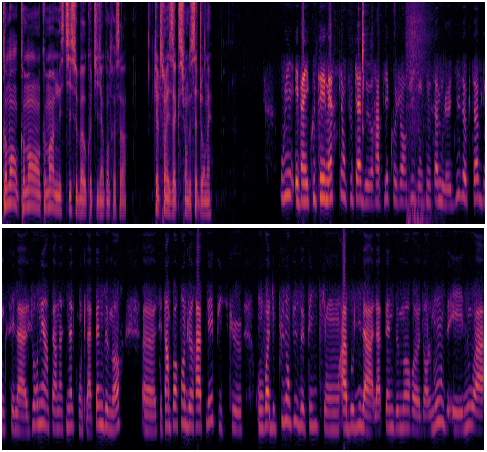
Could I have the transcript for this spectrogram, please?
comment, comment, comment Amnesty se bat au quotidien contre ça? Quelles sont les actions de cette journée? Oui, et eh ben écoutez, merci en tout cas de rappeler qu'aujourd'hui, donc nous sommes le 10 octobre, donc c'est la journée internationale contre la peine de mort. Euh, c'est important de le rappeler puisque on voit de plus en plus de pays qui ont aboli la, peine de mort euh, dans le monde et nous à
